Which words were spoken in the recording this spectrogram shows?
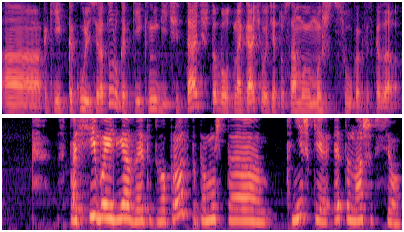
а, какие, какую литературу, какие книги читать, чтобы вот накачивать эту самую мышцу, как ты сказала? Спасибо, Илья, за этот вопрос, потому что книжки – это наше все.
